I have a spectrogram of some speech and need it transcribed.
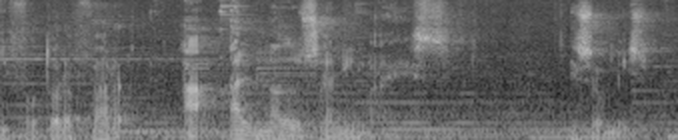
y fotografar a alma de los animales. Eso mismo.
